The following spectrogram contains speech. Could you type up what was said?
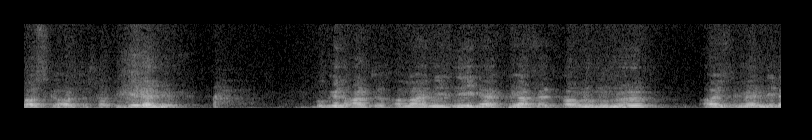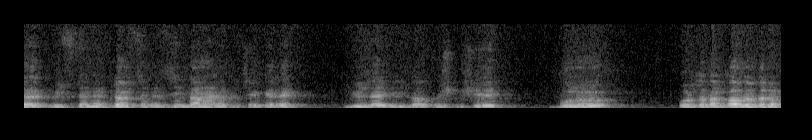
baskı artık tatbik edemiyor. Bugün artık Allah'ın izniyle kıyafet kanununu azdimendiler 3 sene, 4 sene zindan hayatı çekerek 150-160 kişi bunu ortadan kaldırdılar.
